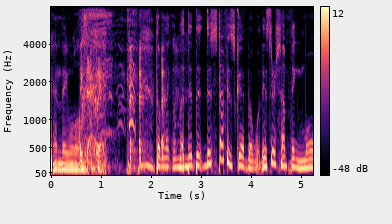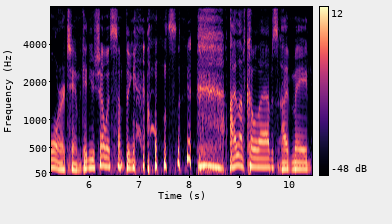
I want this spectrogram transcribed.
and they will Exactly. they'll be like "But th- th- this stuff is good, but is there something more, Tim? Can you show us something else? I love collabs. I've made.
